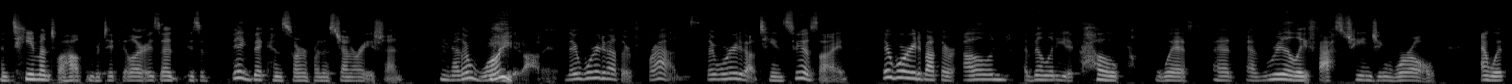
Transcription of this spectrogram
and teen mental health in particular is a is a big big concern for this generation. You know, they're worried about it. They're worried about their friends. They're worried about teen suicide. They're worried about their own ability to cope with a, a really fast changing world and with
